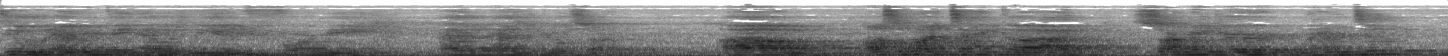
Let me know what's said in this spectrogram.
do everything that was needed for me as, as a drill sergeant. Um, also want to thank uh, Sergeant Major Larrington.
